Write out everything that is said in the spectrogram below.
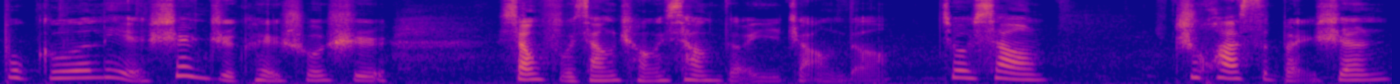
不割裂，甚至可以说是相辅相成、相得益彰的。就像智化寺本身，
